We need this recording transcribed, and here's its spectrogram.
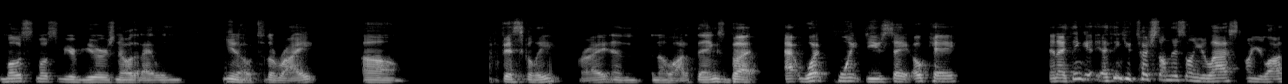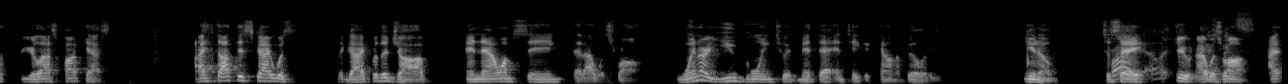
most most of your viewers know that i lean you know to the right um, fiscally right and and a lot of things. But at what point do you say okay and i think i think you touched on this on your last on your last your last podcast. I thought this guy was the guy for the job and now i'm saying that i was wrong. When are you going to admit that and take accountability you know to say shoot i was wrong? I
